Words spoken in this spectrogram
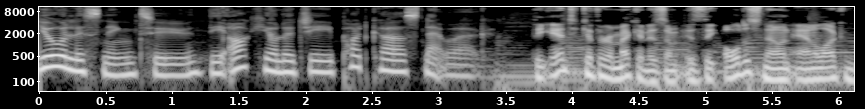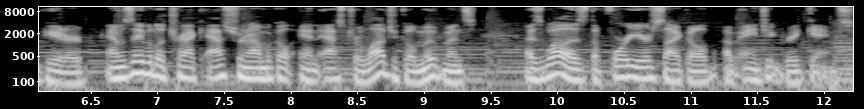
You're listening to the Archaeology Podcast Network. The Antikythera mechanism is the oldest known analog computer and was able to track astronomical and astrological movements, as well as the four year cycle of ancient Greek games.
